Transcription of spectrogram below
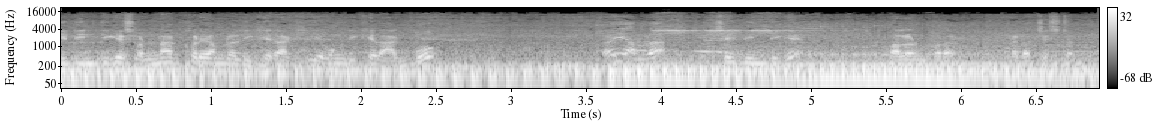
এই দিনটিকে স্বর্ণাক্ষরে আমরা লিখে রাখি এবং লিখে রাখব। তাই আমরা সেই দিনটিকে পালন করার একটা চেষ্টা করি।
